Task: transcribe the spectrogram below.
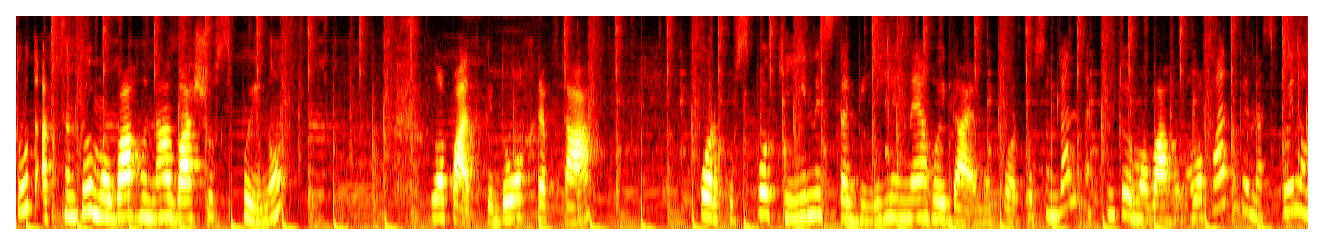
Тут акцентуємо увагу на вашу спину. Лопатки до хребта. Корпус спокійний, стабільний, не гойдаємо корпусом. Да? Акцентуємо увагу на лопатки, на спину.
